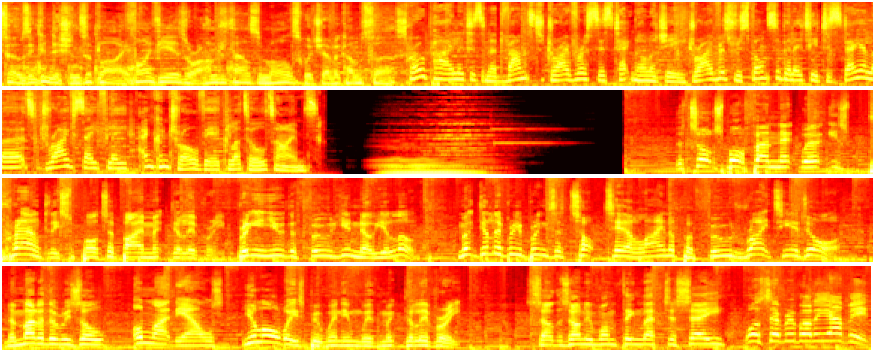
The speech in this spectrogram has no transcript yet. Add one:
Terms and conditions apply. Five years or 100,000 miles, whichever comes first. ProPilot is an advanced driver assist technology. Driver's responsibility to stay alert, drive safely, and control vehicle at all times. The TalkSport Fan Network is proudly supported by McDelivery, bringing you the food you know you love. McDelivery brings a top tier lineup of food right to your door. No matter the result, unlike the Owls, you'll always be winning with McDelivery. So there's only one thing left to say what's everybody having?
